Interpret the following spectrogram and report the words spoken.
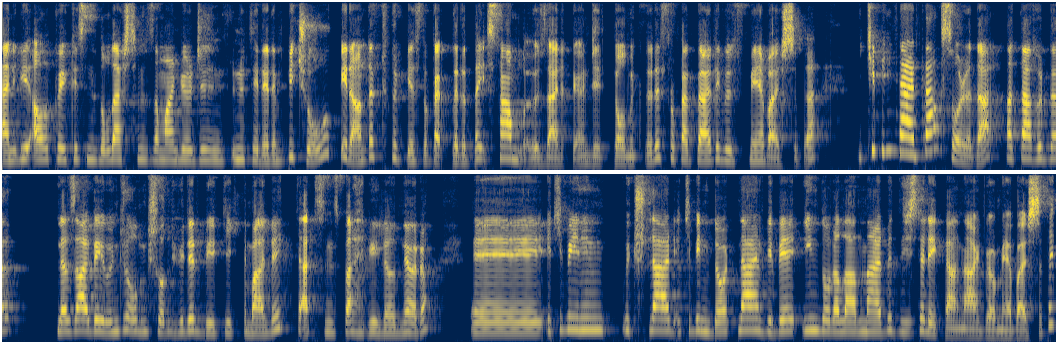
Yani bir Avrupa ülkesinde dolaştığınız zaman göreceğiniz ünitelerin birçoğu bir anda Türkiye sokaklarında İstanbul özellikle öncelikli olmak üzere sokaklarda gözükmeye başladı. 2000'lerden sonra da hatta burada Lazar Bey önce olmuş olabilir büyük ihtimalle. Kendisini saygıyla anlıyorum. Ee, 2003'ler, 2004'ler gibi indoor alanlarda dijital ekranlar görmeye başladık.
